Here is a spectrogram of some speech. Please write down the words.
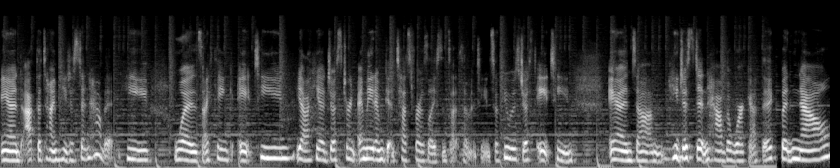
And at the time, he just didn't have it. He was, I think, 18. Yeah, he had just turned, I made him get a test for his license at 17. So he was just 18 and um, he just didn't have the work ethic. But now,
